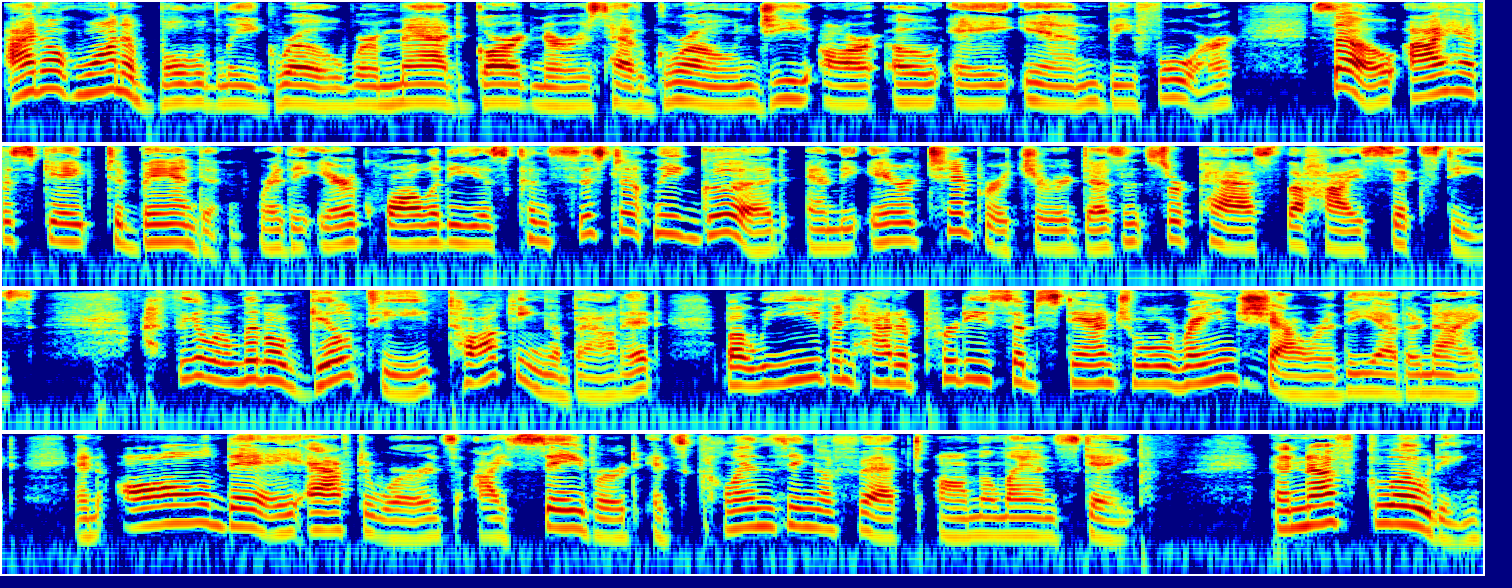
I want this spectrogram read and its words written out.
I don't want to boldly grow where mad gardeners have grown G R O A N before, so I have escaped to Bandon, where the air quality is consistently good and the air temperature doesn't surpass the high 60s. I feel a little guilty talking about it, but we even had a pretty substantial rain shower the other night, and all day afterwards I savored its cleansing effect on the landscape. Enough gloating.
